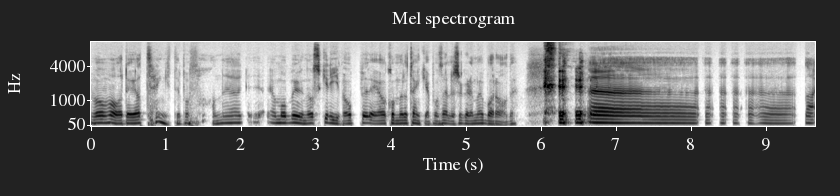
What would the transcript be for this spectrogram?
hva var det jeg tenkte på? Faen, jeg, jeg må begynne å skrive opp det jeg kommer å tenke på, så ellers så glemmer jeg bare av det. uh, uh, uh, nei,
